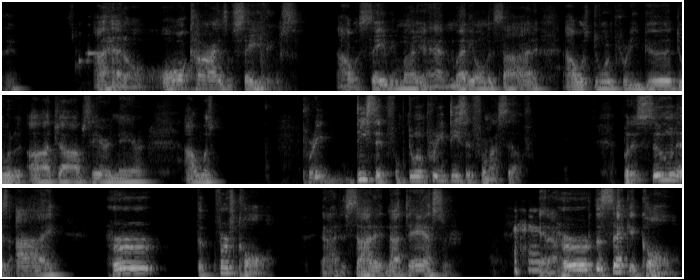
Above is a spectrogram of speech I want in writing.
okay, I had all, all kinds of savings I was saving money. I had money on the side. I was doing pretty good, doing odd jobs here and there. I was pretty decent from doing pretty decent for myself. But as soon as I heard the first call, and I decided not to answer, and I heard the second call,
